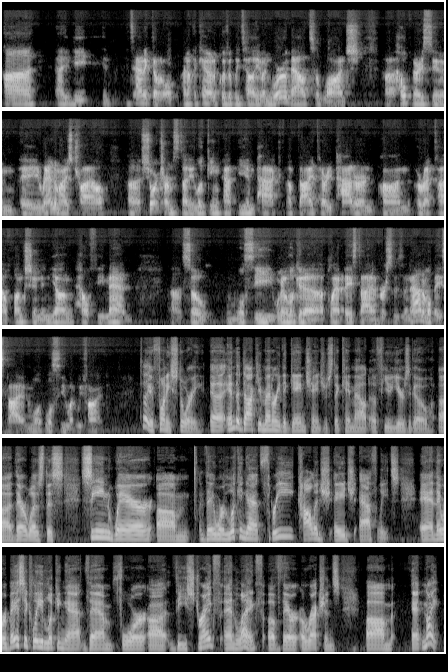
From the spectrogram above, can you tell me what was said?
uh, I, the, it's anecdotal. I, I, can't unequivocally tell you. And we're about to launch, uh, hope very soon, a randomized trial uh, short-term study looking at the impact of dietary pattern on erectile function in young, healthy men. Uh, so we'll see. We're going to look at a, a, plant-based diet versus an animal-based diet, and we'll we'll see what we find tell you a funny story. Uh, in the documentary The Game Changers that came out a few years ago, uh, there was this scene where um, they were looking at three college age athletes, and they were basically looking at them for uh, the strength and length of their erections um, at night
